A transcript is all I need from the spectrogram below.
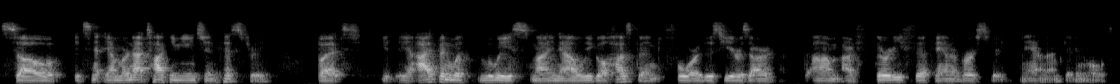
So it's, we're not talking ancient history, but yeah, I've been with Luis, my now legal husband, for this year's our um, our 35th anniversary. Man, I'm getting old.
